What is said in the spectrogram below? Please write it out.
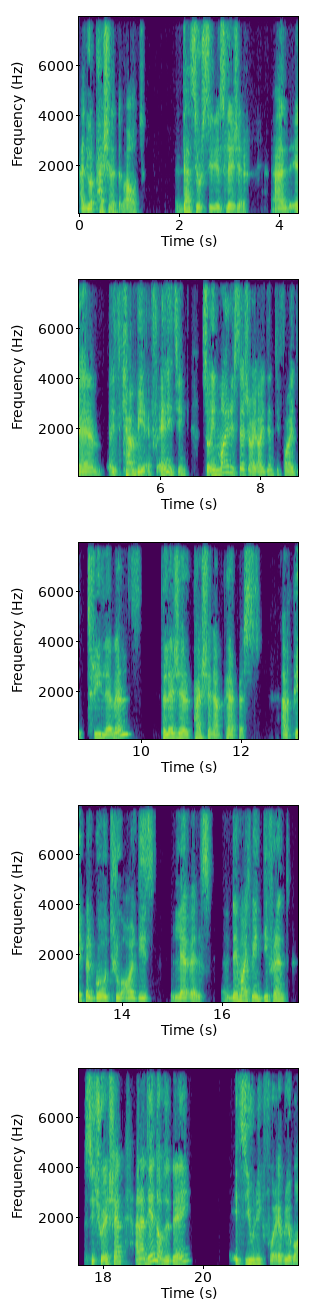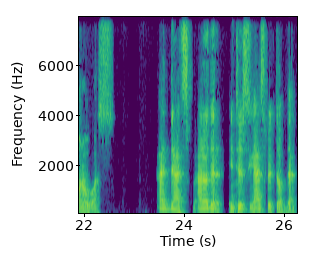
and you are passionate about, that's your serious leisure. And um, it can be anything. So in my research, I identified three levels pleasure, passion, and purpose and people go through all these levels. They might be in different situation. And at the end of the day, it's unique for every one of us. And that's another interesting aspect of that.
